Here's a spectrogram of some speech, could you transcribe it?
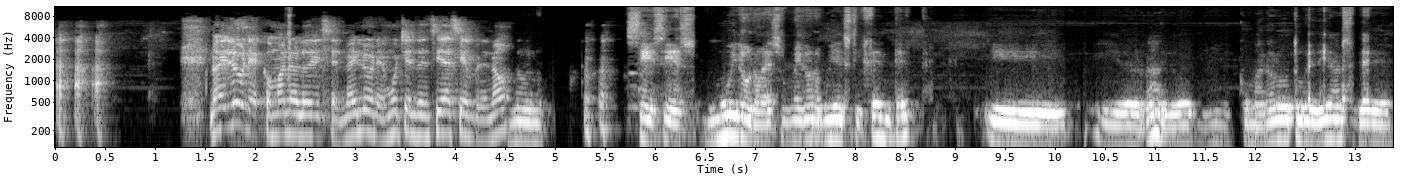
No hay lunes, como no lo dicen, no hay lunes, mucha intensidad siempre, ¿no? No, no. Sí, sí, es muy duro, es muy duro, muy exigente. Y, de verdad, yo con Manolo tuve días de,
